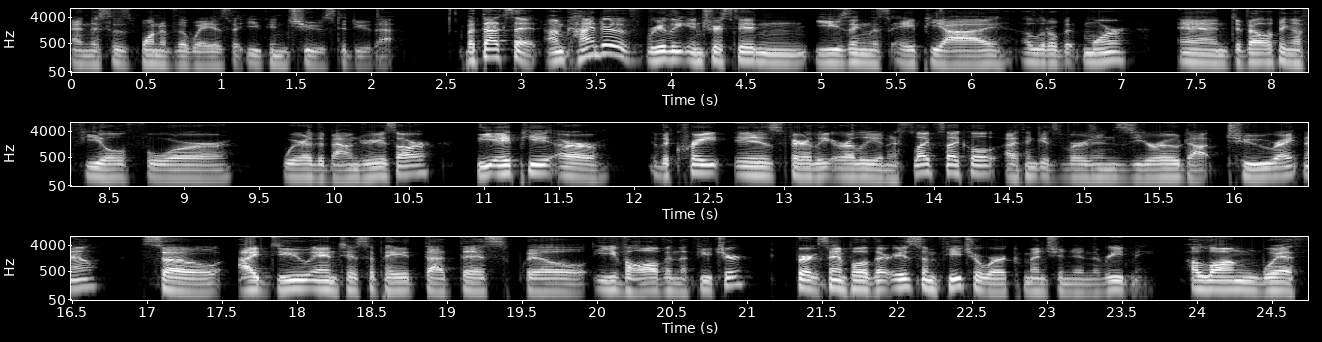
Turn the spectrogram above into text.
And this is one of the ways that you can choose to do that. But that's it. I'm kind of really interested in using this API a little bit more and developing a feel for where the boundaries are. The API or the crate is fairly early in its lifecycle. I think it's version 0.2 right now. So I do anticipate that this will evolve in the future. For example, there is some future work mentioned in the README, along with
